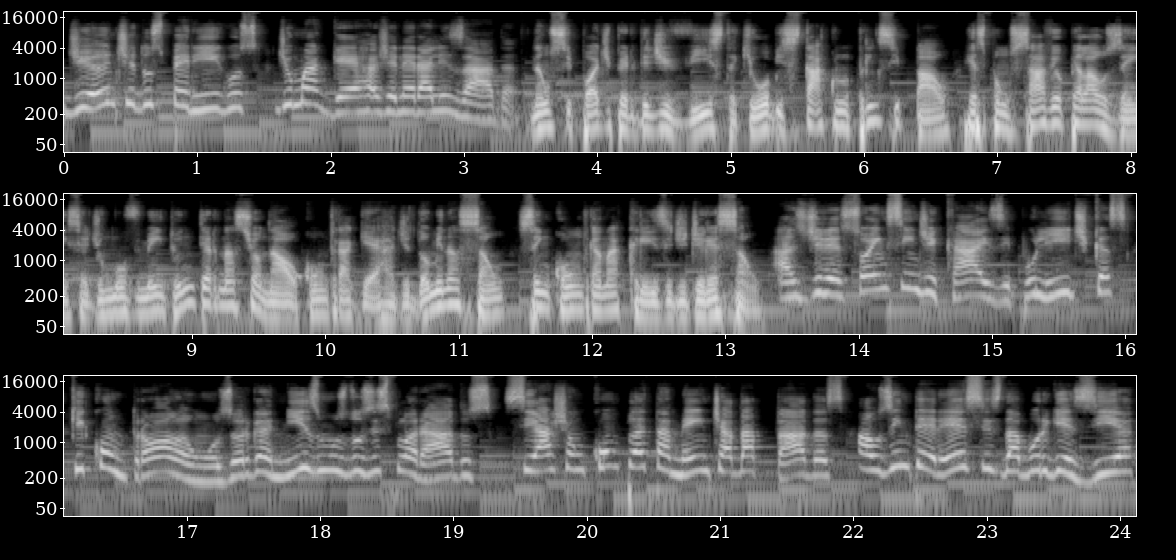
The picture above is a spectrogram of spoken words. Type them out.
diante dos perigos de uma guerra generalizada. Não se pode perder de vista que o obstáculo principal responsável pela ausência de um movimento internacional contra a guerra de dominação se encontra na crise de direção. As direções sindicais e políticas que controlam os organismos dos explorados se acham completamente adaptadas adaptadas aos interesses da burguesia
